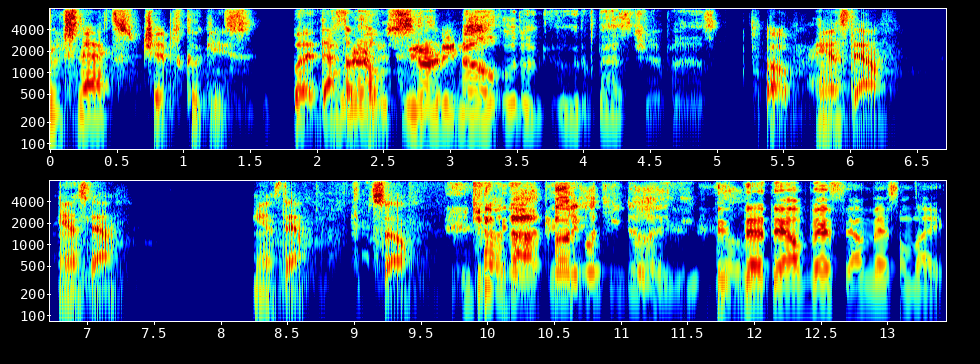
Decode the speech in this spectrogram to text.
fruit snacks, chips, cookies. But that's we, a already, post. we already know who the who the best chip is. Oh, hands down, hands down, hands down. So nah, Codi, what you doing? You know, Nothing. I'll mess. I'll mess. I'm like,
